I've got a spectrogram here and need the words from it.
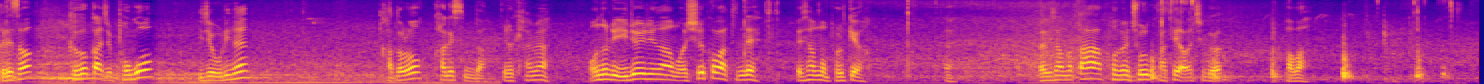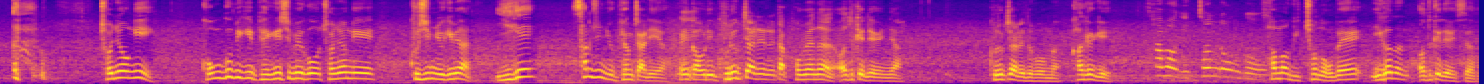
그래서 그것까지 보고 이제 우리는 가도록 하겠습니다. 이렇게 하면 오늘은 일요일이나 뭐 쉴 것 같은데 여기서 한번 볼게요. 네. 여기서 한번 딱 보면 좋을 것 같아요. 지금 봐봐. 전용이 공급이기 120이고 전용이 96이면 이게 36평짜리예요. 그러니까 우리 96짜리를 딱 보면은 어떻게 되어 있냐? 96짜리들 보면 가격이 3억 2천 정도 3억 2,500. 이거는 어떻게 되어 있어요?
